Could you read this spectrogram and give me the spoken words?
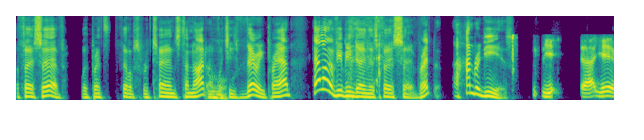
the first serve with Brett Phillips returns tonight, of which he's very proud. How long have you been doing this first serve, Brett? A hundred years. Yeah. Uh, yeah,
